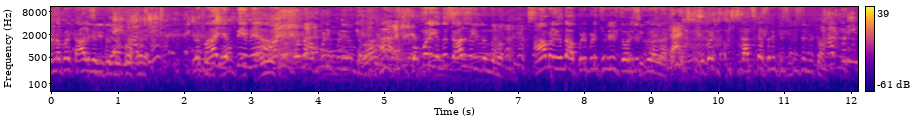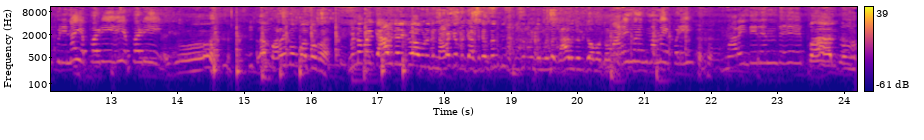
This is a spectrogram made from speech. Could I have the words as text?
முன்ன போய் கால் கழுவிட்டு வந்துருப்பாரு இல்லம்மா எப்பயுமே ஆம்பளை பொண்ணு அப்படி இப்படி இருந்தோம் வந்து கால் கழுவிட்டு வந்துடும் ஆம்பளைங்க வந்து அப்படி இப்படி கச கசனு பிசு பிசுன்னு இருக்கும் அப்படி இப்படின்னா எப்படி எப்படி? ஐயோ. அதான் மறைமுகமா சொல்றேன். முன்ன போய் கால் கழிக்குவா உனக்கு நடக்கிறது கச கசனு பிசு பிசுன்னு இருக்கு முன்ன கால் கழிக்குவா சொல்றேன் எப்படி? மறைந்திருந்து பார்க்கும்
